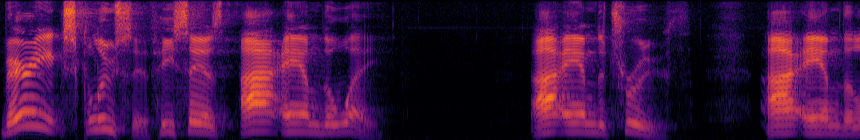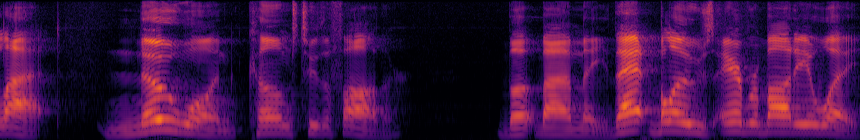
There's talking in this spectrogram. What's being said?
very exclusive. He says, I am the way. I am the truth. I am the light. No one comes to the Father but by me. That blows everybody away.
